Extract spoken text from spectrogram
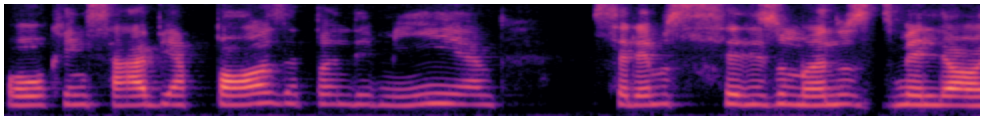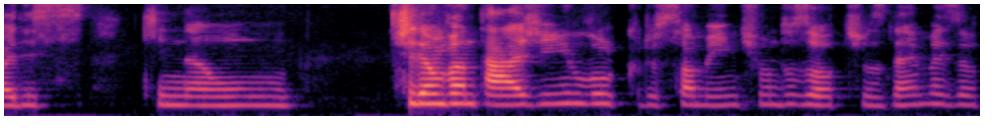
ou quem sabe após a pandemia, seremos seres humanos melhores que não tiram vantagem e lucro somente um dos outros, né? Mas eu,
